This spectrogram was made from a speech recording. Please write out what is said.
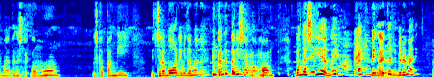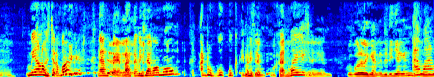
mana teh geus rek ngomong. Geus kapanggih. Di Cirebon ini di mana? Kan kita bisa ngomong. Dan gak sieun we. Ah, Ningali teh di beneran anjing. Mia loh Cirebon. Ngan pernah teh bisa ngomong. Aduh guk guk. Gimana sih gukan wae. Kukulingan ada dinya kan. Awal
